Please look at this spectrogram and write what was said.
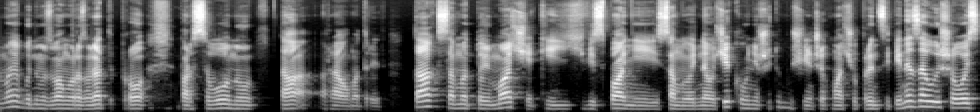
Ми будемо з вами розмовляти про Барселону та Реал Мадрид. Так, саме той матч, який в Іспанії саме найочікуваніший, тому що інших матчів, в принципі, не залишилось.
